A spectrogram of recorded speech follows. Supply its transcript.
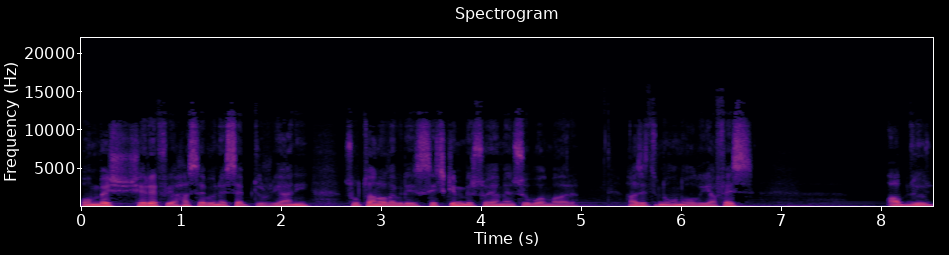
15. Şerefi hasebü nesebdür. Yani sultan olabilecek seçkin bir soya mensup olmaları. Hazreti Nuh'un oğlu Yafes, Abdül,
